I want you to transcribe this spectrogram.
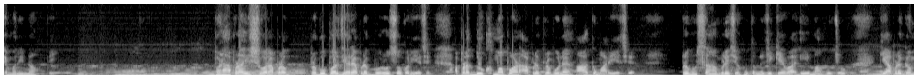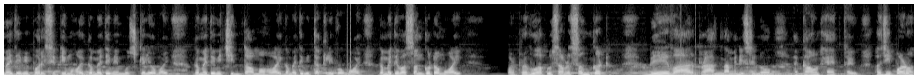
એ મને નહોતી પણ આપણા ઈશ્વર, આપણા પ્રભુ પર જ્યારે આપણે ભરોસો કરીએ છીએ, આપણા દુઃખમાં પણ આપણે પ્રભુને હાંક મારીએ છીએ. પ્રભુ સાંભળે છે, હું તમને જે કહેવા એ માગું છું કે આપણે ગમે તેવી પરિસ્થિતિમાં હોય, ગમે તેવી મુશ્કેલીઓમાં હોય, ગમે તેવી ચિંતામાં હોય, ગમે તેવી તકલીફોમાં હોય, ગમે તેવા સંકટોમાં હોય પણ પ્રભુ આપણું સાંભળે. સંકટ, બે વાર પ્રાર્થના મિનિસ્ટ્રીનું એકાઉન્ટ હેક થયું. હજી પણ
